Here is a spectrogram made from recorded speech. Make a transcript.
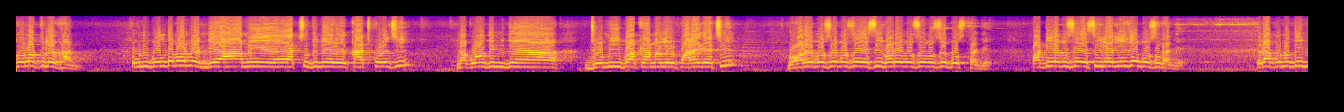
তোলা তুলে খান। উনি বলতে পারবেন যে "হ্যাঁ, আমি একশো দিনের কাজ করেছি না কোনো দিন জমি বা ক্যানেলের পাড়ে গেছি। ঘরে বসে বসে এসি ঘরে বসে বসে বসে থাকে। পার্টি অফিসে এসি লাগিয়েছে বসে থাকে। এরা কোনো দিন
